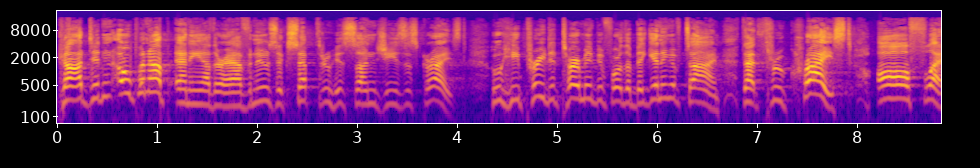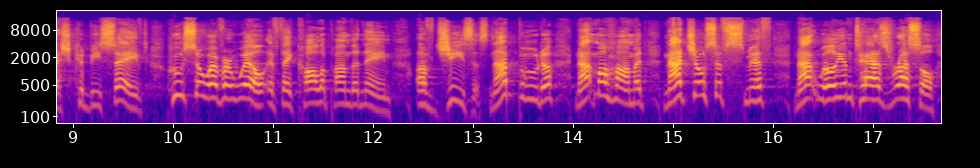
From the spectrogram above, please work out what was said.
God didn't open up any other avenues except through his Son, Jesus Christ, who he predetermined before the beginning of time that through Christ all flesh could be saved, whosoever will, if they call upon the name of Jesus. Not Buddha, not Mohammed, not Joseph Smith, not William Taze Russell,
